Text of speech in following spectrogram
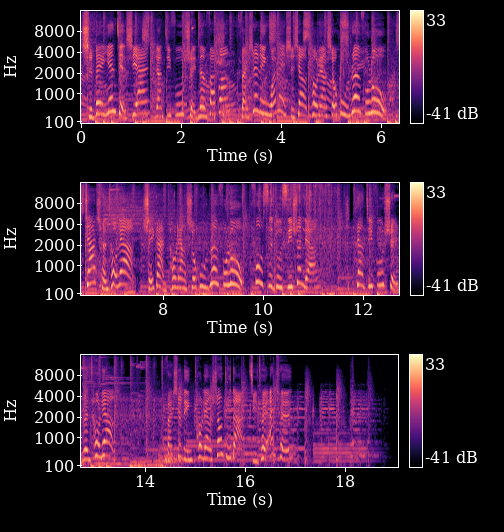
十倍烟碱酰胺让肌肤水嫩发光。凡士林完美时效透亮修护润肤露，加成透亮水感透亮修护润肤露，负四度 C 顺凉，让肌肤水润透亮。凡士林透亮双主打，击退暗沉。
